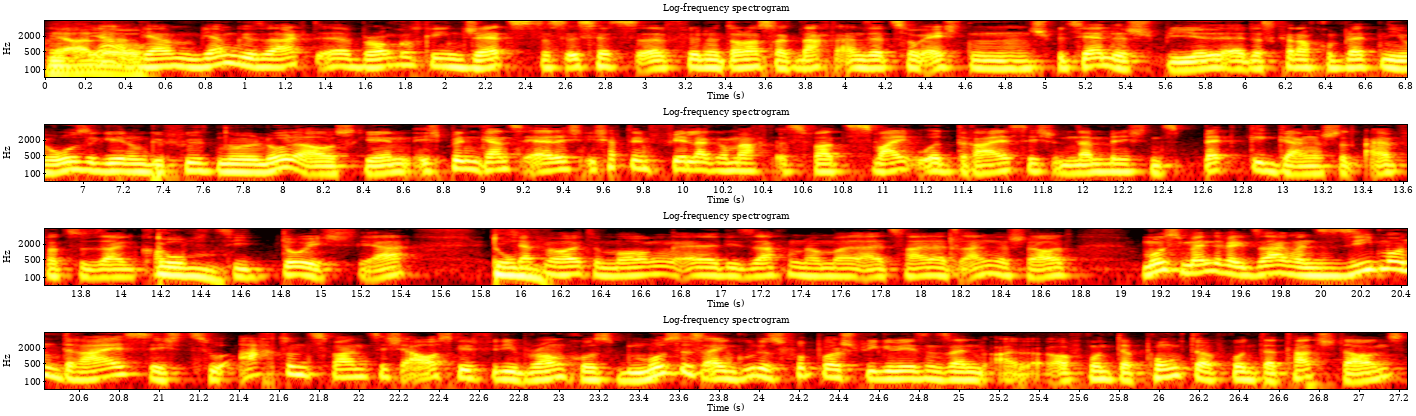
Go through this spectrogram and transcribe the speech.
Ja, hallo. Ja, wir haben, wir haben gesagt, äh, Broncos gegen Jets, das ist jetzt äh, für eine Donnerstag-Nacht-Ansetzung echt ein spezielles Spiel. Äh, das kann auch komplett in die Hose gehen und gefühlt 0-0 ausgehen. Ich bin ganz ehrlich, ich habe den Fehler gemacht, es war 2.30 Uhr und dann bin ich ins Bett gegangen, statt einfach zu sagen, komm, Dumm. ich zieh durch, ja. Dumm. Ich habe mir heute Morgen äh, die Sachen nochmal als Highlights angeschaut. Muss im Endeffekt sagen, wenn 37 zu 28 ausgeht für die Broncos, muss es ein gutes Footballspiel gewesen sein, äh, aufgrund der Punkte, aufgrund der Touchdowns.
